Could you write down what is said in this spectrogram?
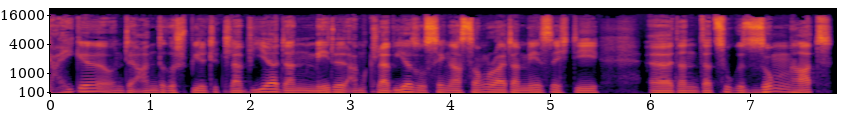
Geige und der andere spielte Klavier, dann Mädel am Klavier, so Singer-Songwriter-mäßig, die äh, dann dazu gesungen hat.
